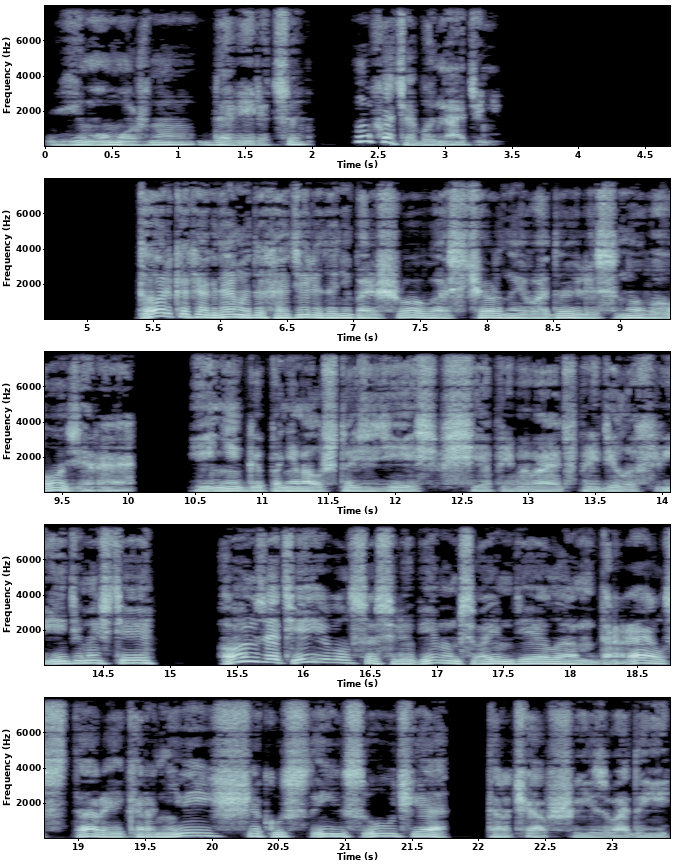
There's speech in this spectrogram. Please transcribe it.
ему можно довериться, ну, хотя бы на день. Только когда мы доходили до небольшого с черной водой лесного озера, и Нигга понимал, что здесь все пребывают в пределах видимости, он затеивался с любимым своим делом, драл старые корневища, кусты и сучья, торчавшие из воды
